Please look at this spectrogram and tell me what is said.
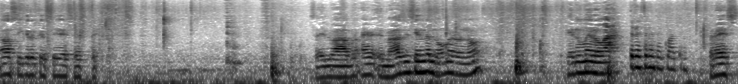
Ah, sí, creo que sí es este. Ahí lo abro. Ay, me vas diciendo el número, ¿no? ¿Qué número va? 334. Tres.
